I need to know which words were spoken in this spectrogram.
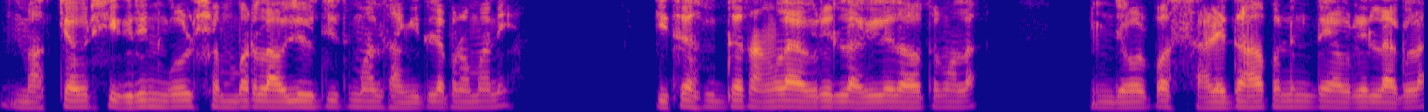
मागच्या वर्षी ग्रीन गोल्ड शंभर लावली होती तुम्हाला सांगितल्याप्रमाणे. तिचासुद्धा चांगला ॲव्हरेज लागलेला होता मला. जवळपास साडेदहापर्यंत ॲव्हरेज लागला.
